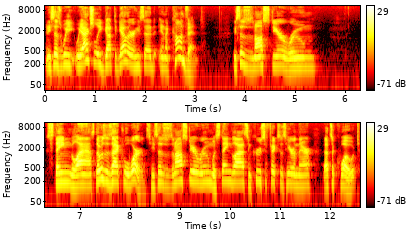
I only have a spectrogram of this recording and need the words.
And he says, we, we actually got together, he said, in a convent. He says it was an austere room, stained glass. Those are his actual words. He says it was an austere room with stained glass and crucifixes here and there. That's a quote.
